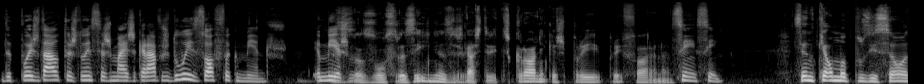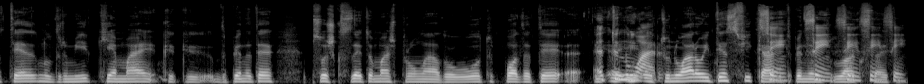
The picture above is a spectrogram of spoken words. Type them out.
depois de outras doenças mais graves, do esófago menos. Mesmo. As, as ulcerazinhas, as gastrites crónicas, por aí, por aí fora, não é? Sim, sim. Sendo que há uma posição até no dormir que é mais. que, que depende até. Pessoas que se deitam mais para um lado ou outro pode até eh, atenuar, atenuar ou intensificar, sim, dependendo sim, do lado sim, que sim, sim.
